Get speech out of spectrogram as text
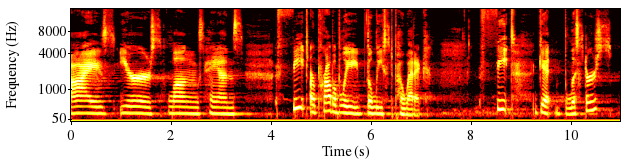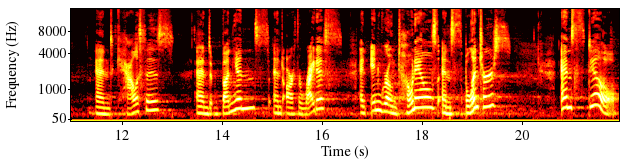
eyes, ears, lungs, hands feet are probably the least poetic. Feet get blisters and calluses and bunions and arthritis and ingrown toenails and splinters. And still,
